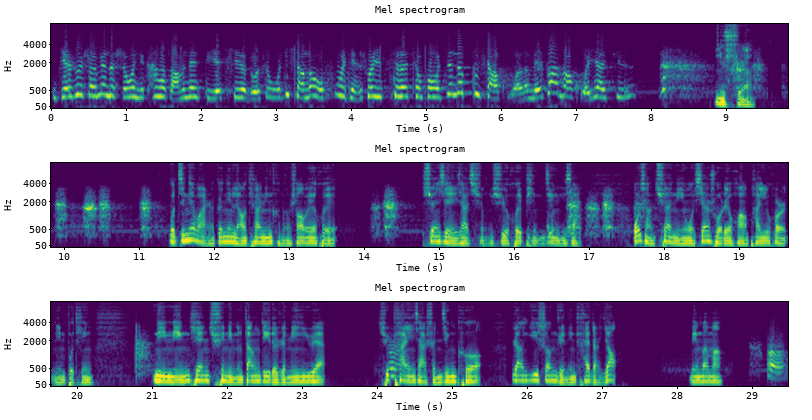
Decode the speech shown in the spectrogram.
你结束生命的时候，你看看咱们那爹七十多岁，我就想到我父亲，所以现在陈峰，我真的不想活了，没办法活下去。女士啊，我今天晚上跟您聊天，您可能稍微会宣泄一下情绪，会平静一下。我想劝您，我先说这话，我怕一会儿您不听。你明天去你们当地的人民医院去看一下神经科，让医生给您开点药，明白吗？嗯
